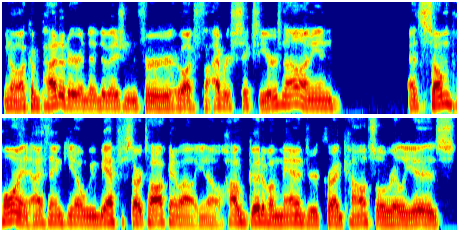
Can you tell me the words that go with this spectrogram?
you know a competitor in the division for what five or six years now. I mean, at some point, I think, you know, we, we have to start talking about, you know, how good of a manager Craig Counsell really is,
